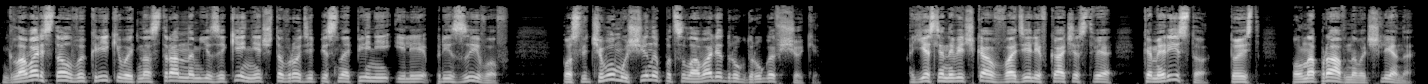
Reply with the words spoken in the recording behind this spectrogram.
Главарь стал выкрикивать на странном языке нечто вроде песнопений или призывов, после чего мужчины поцеловали друг друга в щеки. Если новичка вводили в качестве камеристо, то есть полноправного члена,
